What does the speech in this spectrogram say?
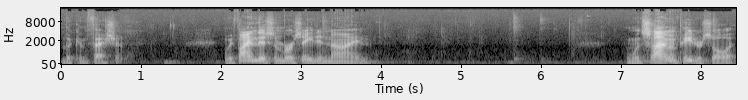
The confession. We find this in verse 8 and 9. And when Simon Peter saw it,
